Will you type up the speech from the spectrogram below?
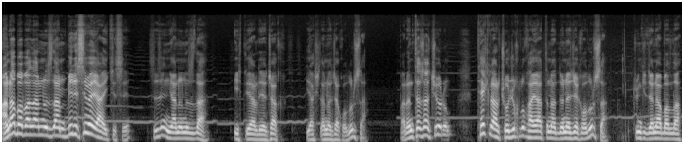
Ana babalarınızdan birisi veya ikisi sizin yanınızda ihtiyarlayacak, yaşlanacak olursa, parantez açıyorum, tekrar çocukluk hayatına dönecek olursa, çünkü Cenab-ı Allah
